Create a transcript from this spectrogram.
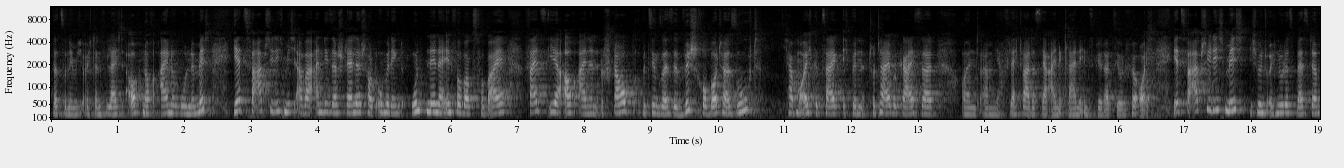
dazu nehme ich euch dann vielleicht auch noch ein eine Runde mit. Jetzt verabschiede ich mich aber an dieser Stelle. Schaut unbedingt unten in der Infobox vorbei, falls ihr auch einen Staub- bzw. Wischroboter sucht. Ich habe ihn euch gezeigt, ich bin total begeistert und ähm, ja, vielleicht war das ja eine kleine Inspiration für euch. Jetzt verabschiede ich mich, ich wünsche euch nur das Beste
